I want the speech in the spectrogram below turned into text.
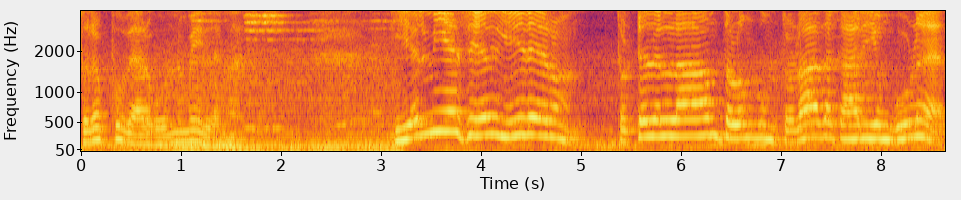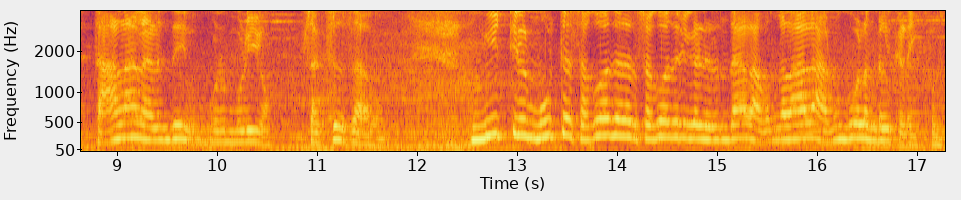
சிறப்பு வேறு ஒன்றுமே இல்லைங்க. எண்ணிய செயல் ஈடேறும். தொட்டதெல்லாம் தொடங்கும் தொடாத காரியம் கூட தானாக நடந்து முடியும். சக்ஸஸ் ஆகும். வீட்டில் மூத்த சகோதரர் சகோதரிகள் இருந்தால் அவங்களால அனுகூலங்கள் கிடைக்கும்.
